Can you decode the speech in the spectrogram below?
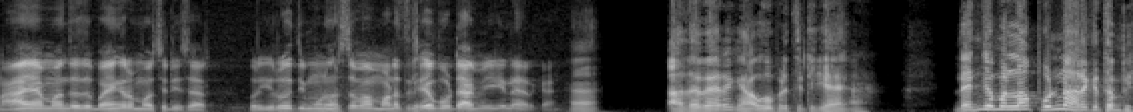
நான் ஏமாந்தது பயங்கர மோசடி சார். ஒரு இருபத்தி மூணு வருஷமா மனசுலயே போட்டு அமைக்கினே இருக்கேன். அத வேற ஞாபகப்படுத்திட்டீங்க. நெஞ்சமெல்லாம் பொண்ணு அறக்கு தம்பி.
